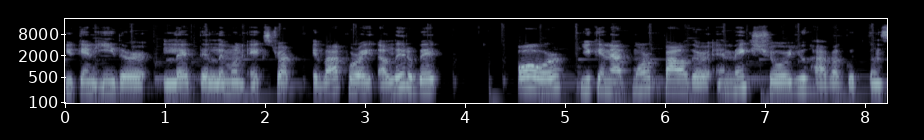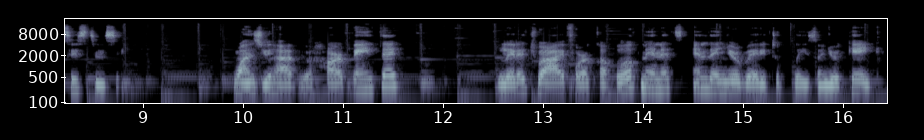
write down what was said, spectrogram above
You can either let the lemon extract evaporate a little bit or you can add more powder and make sure you have a good consistency. Once you have your heart painted, let it dry for a couple of minutes and then you're ready to place on your cake.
